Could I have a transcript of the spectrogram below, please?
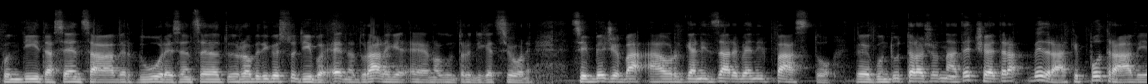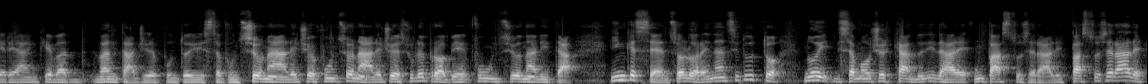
condita senza verdure, senza robe di questo tipo, è naturale che è una controindicazione se invece va a organizzare bene il pasto eh, con tutta la giornata eccetera vedrà che potrà avere anche va- vantaggi dal punto di vista funzionale cioè funzionale cioè sulle proprie funzionalità in che senso? Allora, innanzitutto noi stiamo cercando di dare un pasto serale. Il pasto serale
